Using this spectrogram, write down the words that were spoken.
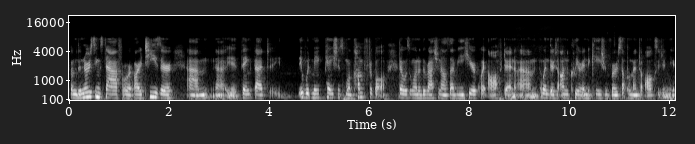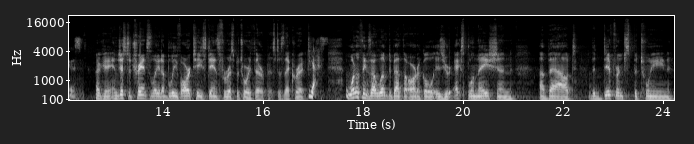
from the nursing staff or RTs or um, uh, think that it would make patients more comfortable. That was one of the rationales that we hear quite often um, when there's unclear indication for supplemental oxygen use. Okay, and just to translate, I believe RT stands for respiratory therapist. Is that correct? Yes. One of the things I loved about the article is your explanation about the difference between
